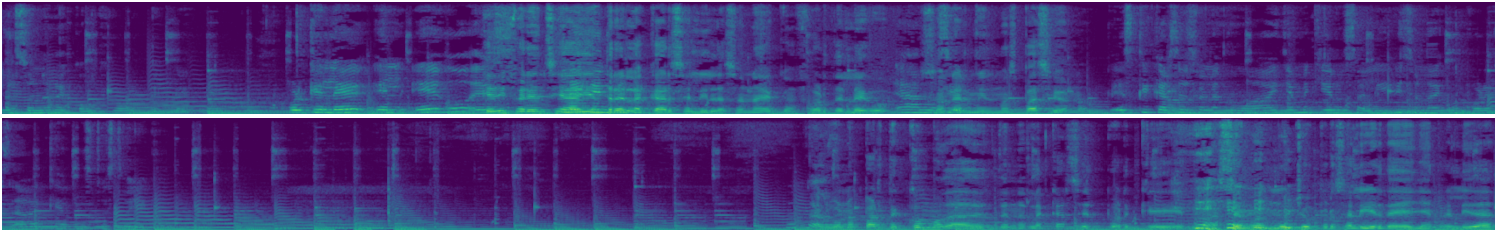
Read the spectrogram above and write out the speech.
la zona de confort del ego? Porque el, e, ego es... ¿Qué diferencia hay entre la cárcel y la zona de confort del ego? Ah, Son el mismo espacio, ¿no? Es que cárcel suena como, ay, ya me quiero salir y zona de confort es, alguna parte cómoda de tener la cárcel porque no hacemos mucho por salir de ella en realidad.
